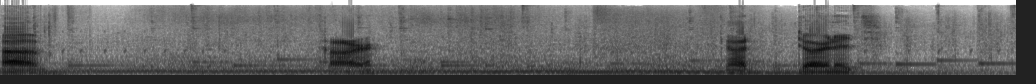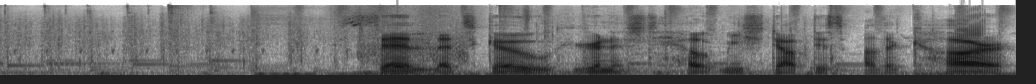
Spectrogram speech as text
Um. Car? God darn it. Said, let's go. You're gonna help me stop this other car.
